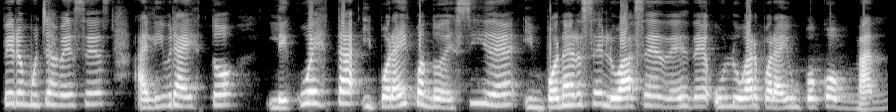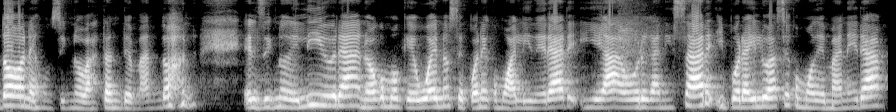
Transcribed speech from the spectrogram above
pero muchas veces a Libra esto le cuesta y por ahí cuando decide imponerse lo hace desde un lugar por ahí un poco mandón, es un signo bastante mandón, el signo de Libra, ¿no? Como que bueno, se pone como a liderar y a organizar y por ahí lo hace como de manera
